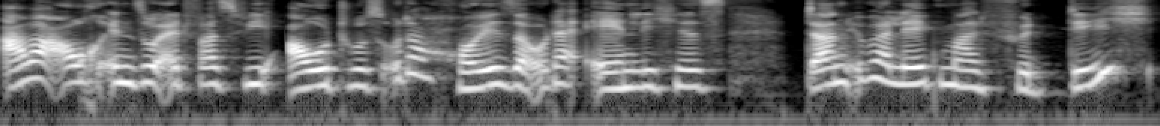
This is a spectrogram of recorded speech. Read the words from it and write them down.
aber auch in so etwas wie Autos oder Häuser oder ähnliches, dann überleg mal für dich,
